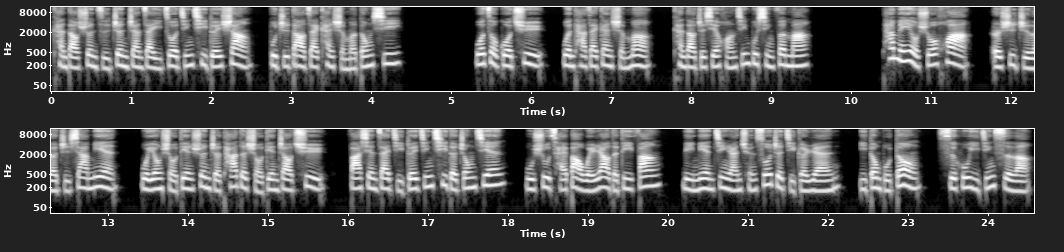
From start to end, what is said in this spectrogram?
看到顺子正站在一座金器堆上，不知道在看什么东西。我走过去问他在干什么，看到这些黄金不兴奋吗？他没有说话，而是指了指下面。我用手电顺着他的手电照去。发现，在几堆金器的中间，无数财宝围绕的地方，里面竟然蜷缩着几个人，一动不动，似乎已经死了。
